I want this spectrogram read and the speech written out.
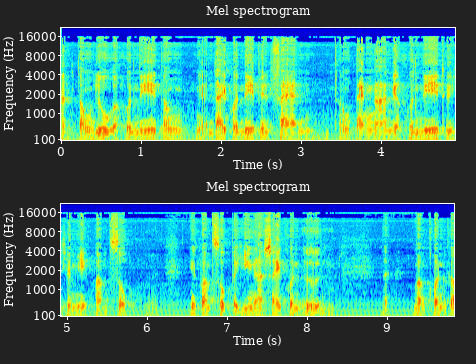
นะต้องอยู่กับคนนี้ต้องเนี่ยได้คนนี้เป็นแฟน ต้องแต่งงานกับคนนี้ถึงจะมีความสุขนี่ความสุขไปอิงอาศัยคนอื่นนะบางคนก็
